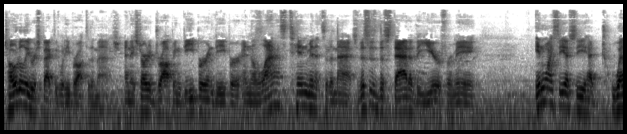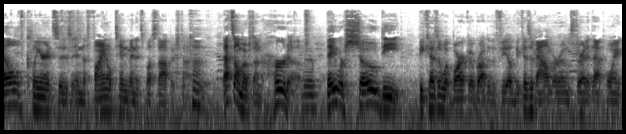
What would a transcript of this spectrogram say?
totally respected what he brought to the match and they started dropping deeper and deeper and the last 10 minutes of the match this is the stat of the year for me NYCFC had 12 clearances in the final 10 minutes plus stoppage time. Hmm. That's almost unheard of. They were so deep because of what Barco brought to the field, because of Almiron's threat at that point.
